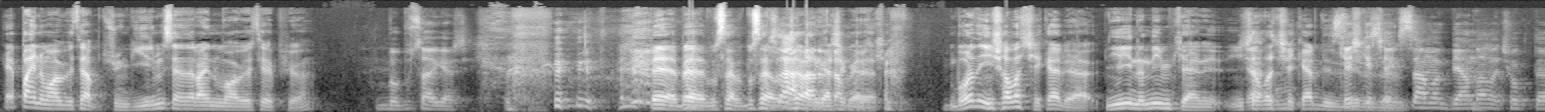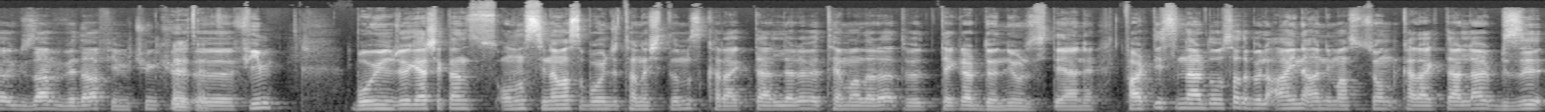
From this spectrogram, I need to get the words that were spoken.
hep aynı muhabbeti yaptı çünkü 20 senedir aynı muhabbeti yapıyor. Bu, bu sefer gerçek. Beyler beyler bu sefer bu sefer, bu sefer gerçek beyler. Bu arada inşallah çeker ya. Niye inanayım ki yani? İnşallah Ya, çeker de izleriz. Keşke yani. çekse ama bir yandan da çok da güzel bir veda filmi. Çünkü Evet, evet. e, film boyunca gerçekten onun sineması boyunca tanıştığımız karakterlere ve temalara tekrar dönüyoruz işte yani. Farklı isimlerde olsa da böyle aynı animasyon karakterler bizi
